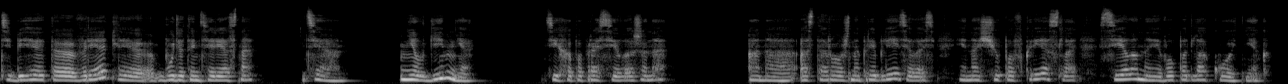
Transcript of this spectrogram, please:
«Тебе это вряд ли будет интересно?» «Тиан, не лги мне», — тихо попросила жена. Она осторожно приблизилась и, нащупав кресло, села на его подлокотник.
